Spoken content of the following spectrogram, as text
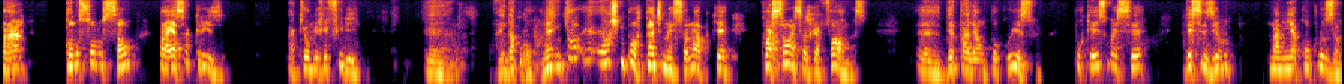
para como solução para essa crise a que eu me referi é, ainda há pouco. Né? Então, eu acho importante mencionar, porque quais são essas reformas, detalhar um pouco isso, porque isso vai ser decisivo na minha conclusão.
